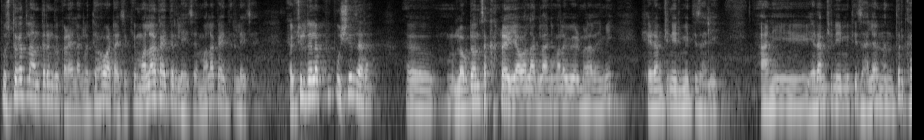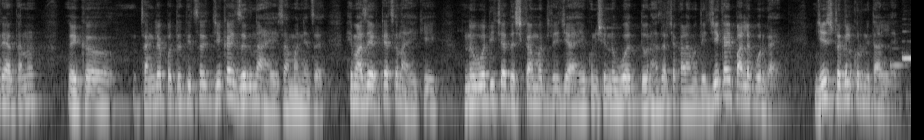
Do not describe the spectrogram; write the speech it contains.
पुस्तकातलं अंतरंग कळायला लागलं. तेव्हा वाटायचं की मला काहीतरी लिहायचं आहे मला काहीतरी लिहायचं आहे. ॲक्च्युली त्याला खूप उशीर झाला. लॉकडाऊनचा काळ यावा लागला आणि मला वेळ मिळाला आणि मी हेडामची निर्मिती झाली. आणि हेडामची निर्मिती झाल्यानंतर खऱ्या अर्थानं एक चांगल्या पद्धतीचं जे काय जगणं आहे सामान्याचं हे माझं एकट्याचं नाही की नव्वदीच्या दशकामधले जे आहे एकोणीसशे नव्वद दोन हजारच्या काळामधले जे काही पालकवर्ग आहेत जे स्ट्रगल करून इथं आलेले आहेत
